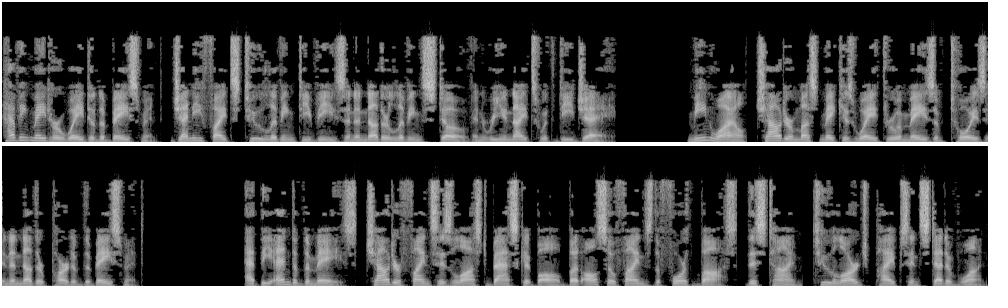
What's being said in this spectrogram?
Having made her way to the basement, Jenny fights two living TVs and another living stove and reunites with DJ. Meanwhile, Chowder must make his way through a maze of toys in another part of the basement. At the end of the maze, Chowder finds his lost basketball but also finds the fourth boss, this time, two large pipes instead of one.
